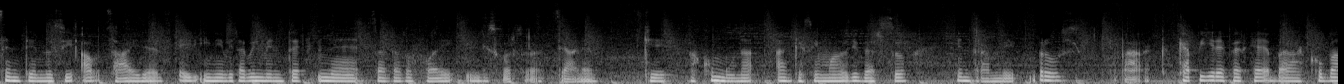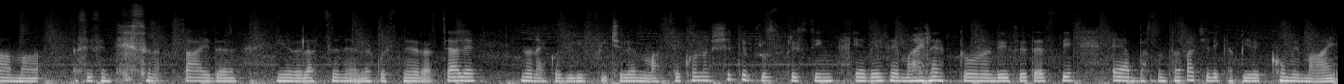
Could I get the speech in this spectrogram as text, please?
sentendosi outsiders e inevitabilmente ne è saltato fuori il discorso razziale che accomuna, anche se in modo diverso, entrambi Bruce Park. Capire perché Barack Obama si sentisse un outsider in relazione alla questione razziale non è così difficile, ma se conoscete Bruce Springsteen e avete mai letto uno dei suoi testi, è abbastanza facile capire come mai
